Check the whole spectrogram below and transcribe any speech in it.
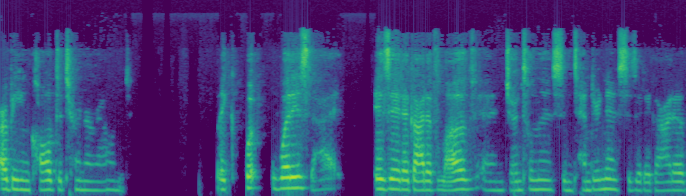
are being called to turn around? Like what what is that? Is it a God of love and gentleness and tenderness? Is it a God of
